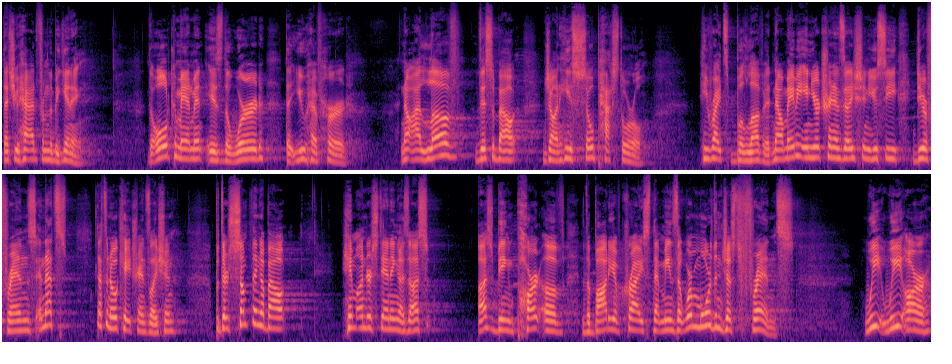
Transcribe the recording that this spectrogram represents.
that you had from the beginning. The old commandment is the word that you have heard. Now, I love this about John. He is so pastoral. He writes, beloved. Now, maybe in your translation you see dear friends, and that's, that's an okay translation. But there's something about him understanding as us, us being part of the body of Christ that means that we're more than just friends. We, we are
